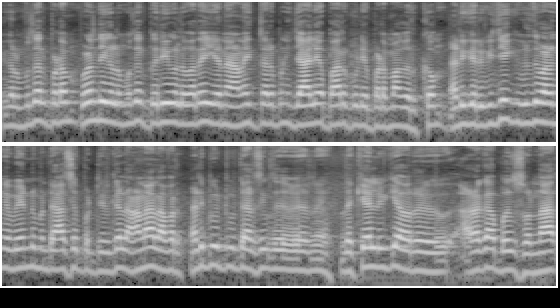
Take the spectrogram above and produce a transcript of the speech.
எங்கள் முதல் படம் குழந்தைகள் முதல் பெரியவர்கள் வரை என அனைத்து தரப்பிலும் ஜாலியாக பார்க்கக்கூடிய படமாக இருக்கும். நடிகர் விஜய்க்கு விருது வழங்க வேண்டும் என்று ஆசைப்பட்டீர்கள். ஆனால் அவர் நடிப்பு விட்டு அரசியல் இந்த கேள்விக்கு அவர் அழகாக பதில் சொன்னார்.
